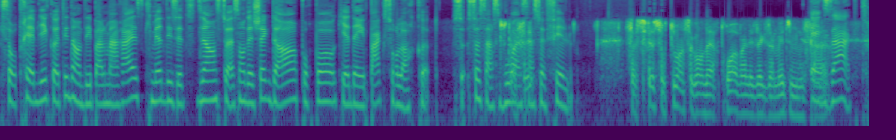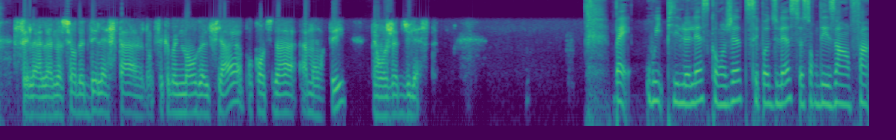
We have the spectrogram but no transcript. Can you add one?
qui sont très bien cotées dans des palmarès, qui mettent des étudiants en situation d'échec dehors pour pas qu'il y ait d'impact sur leur cote. Ça, ça, se voit, ça se fait, là. Ça se fait surtout en secondaire 3 avant les examens du ministère. Exact. C'est la, la, notion de délestage. Donc, c'est comme une montgolfière pour continuer à, à monter, et on jette du lest. Ben, oui, puis le lait qu'on jette, c'est pas du lait, ce sont des enfants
